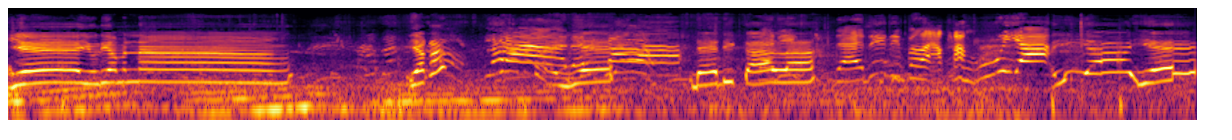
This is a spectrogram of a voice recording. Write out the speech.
Ye, Yulia menang. Ya kan? Iya. Ye. Dedi kalah. Jadi di belakang Uya. Iya, ye.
